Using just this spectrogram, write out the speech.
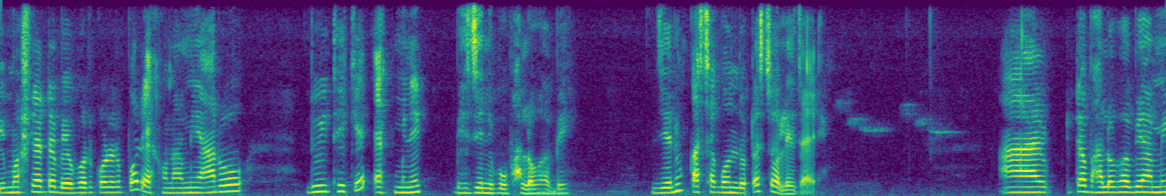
এই মশলাটা ব্যবহার করার পর এখন আমি আরও দুই থেকে এক মিনিট ভেজে নেব ভালোভাবে, যেন কাঁচা গন্ধটা চলে যায়। আর এটা ভালোভাবে আমি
